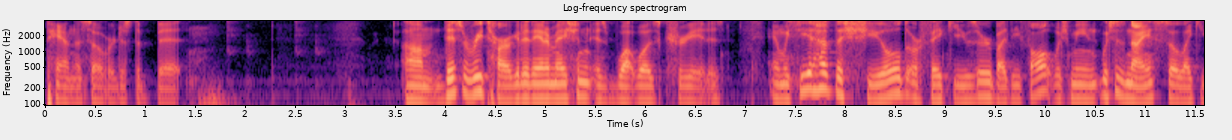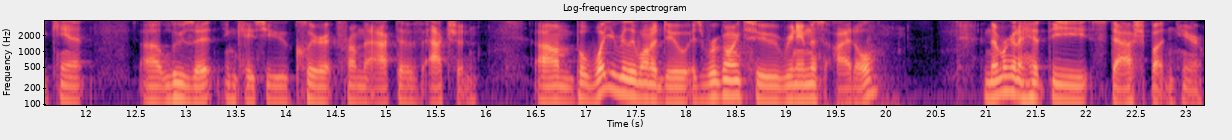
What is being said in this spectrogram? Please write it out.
pan this over just a bit, um, this retargeted animation is what was created. And we see it has the shield or fake user by default, which mean which is nice. So like you can't uh, lose it in case you clear it from the active action. Um, but what you really want to do is we're going to rename this idle, and then we're going to hit the stash button here.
